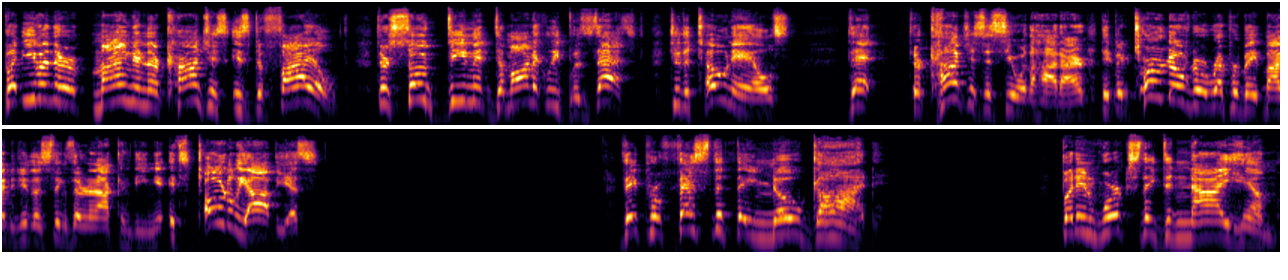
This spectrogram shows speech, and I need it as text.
But even their mind and their conscience is defiled. They're so demon demonically possessed to the toenails that their conscience is seared with a hot iron. They've been turned over to a reprobate mind to do those things that are not convenient. It's totally obvious. They profess that they know God, but in works they deny Him.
